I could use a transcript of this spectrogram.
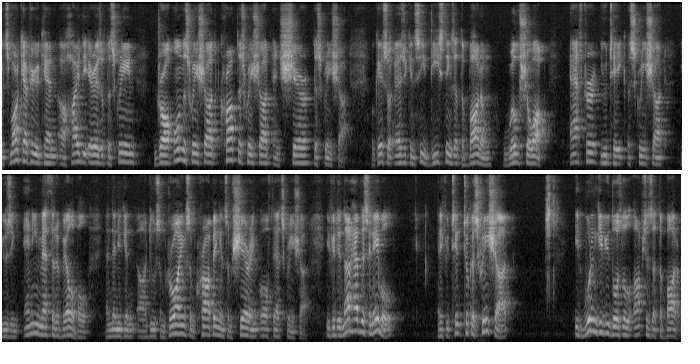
With smart capture you can uh, hide the areas of the screen, draw on the screenshot, crop the screenshot and share the screenshot. Okay, so as you can see these things at the bottom will show up after you take a screenshot using any method available and then you can uh, do some drawing, some cropping and some sharing of that screenshot. If you did not have this enabled, and if you took a screenshot, it wouldn't give you those little options at the bottom.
